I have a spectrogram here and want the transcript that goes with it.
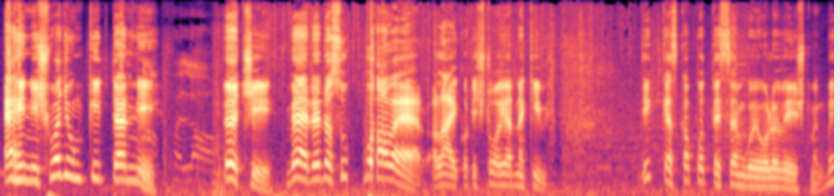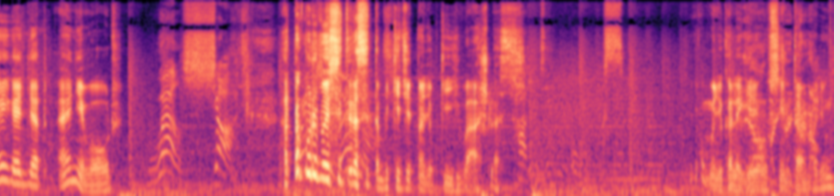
Ehin is vagyunk itt tenni? Öcsi, verred a szupot, haver! A lájkot is toljad neki. Tikkesz kapott egy szemgolyó lövést, meg még egyet, ennyi volt. Hát megmondom őszintén, azt hittem, hogy kicsit nagyobb kihívás lesz. Jó, mondjuk elég jó szinten vagyunk.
